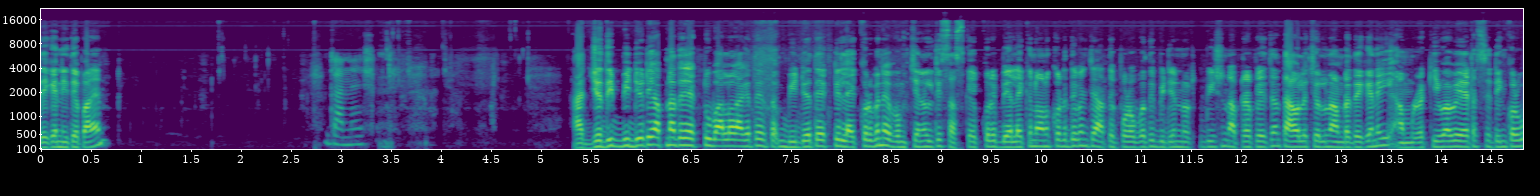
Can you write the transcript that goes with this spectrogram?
দেখে নিতে পারেন। আর যদি ভিডিওটি আপনাদের একটু ভালো লাগে তো ভিডিওতে একটি লাইক করবেন এবং চ্যানেলটি সাবস্ক্রাইব করে বেল আইকন অন করে দেবেন যাতে পরবর্তী ভিডিও নোটিফিকেশন আপনারা পেয়ে যান। তাহলে চলুন আমরা দেখে নেই আমরা কীভাবে এটা সেটিং করব।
